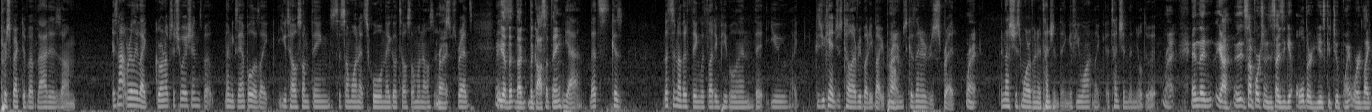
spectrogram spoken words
perspective of that is um, it's not really like grown up situations, but an example is like you tell something to someone at school and they go tell someone else and Right. it spreads. yeah the, the, the gossip thing Yeah, that's because that's another thing with letting people in that you like because you can't just tell everybody about your problems because then it'll just spread. right And that's just more of an attention thing. If you want like attention, then you'll do it. Right. And then yeah, it's unfortunate just as you get older, you just get to a point where like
